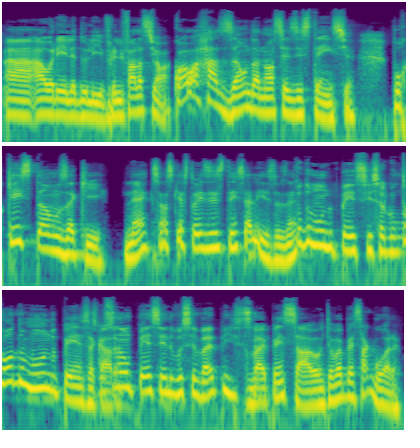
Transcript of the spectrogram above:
a, a orelha do livro. Ele fala assim: ó, qual a razão da nossa existência? Por que estamos aqui? Né? Que são as questões existencialistas, né? Todo mundo pensa isso algum Todo mundo pensa, Se cara. você não pensa ainda, você vai pensar. Vai pensar, ou então vai pensar agora.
